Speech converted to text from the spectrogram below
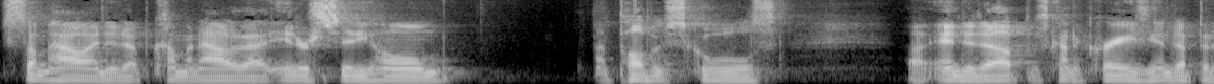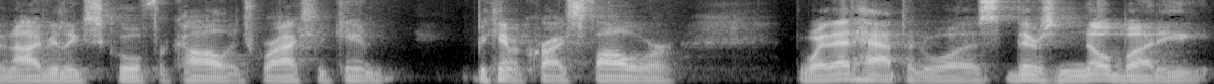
somehow ended up coming out of that inner city home, uh, public schools. Uh, ended up, it's kind of crazy, ended up at an Ivy League school for college where I actually came, became a Christ follower. The way that happened was there's nobody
